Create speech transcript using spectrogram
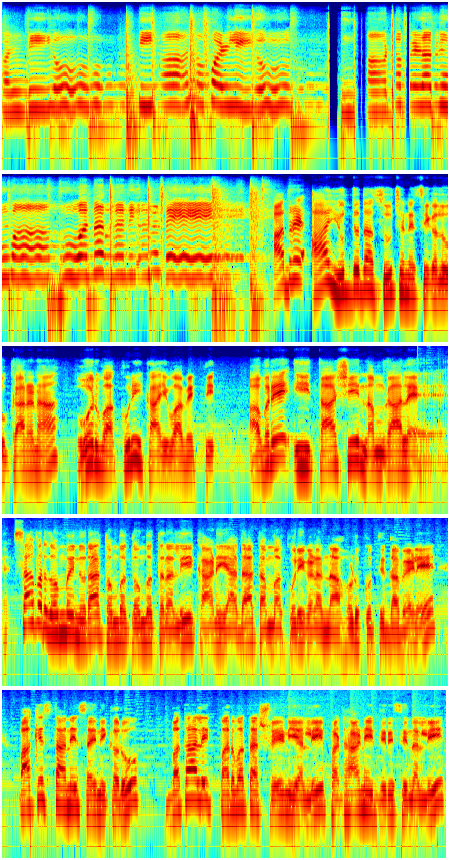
ಹಳ್ಳಿಯೋ ಯಾರು ಬಳ್ಳಿಯೋ ಆಡ ಬೆಳಗುವ ಆದ್ರೆ ಆ ಯುದ್ಧದ ಸೂಚನೆ ಸಿಗಲು ಕಾರಣ ಓರ್ವ ಕುರಿ ಕಾಯುವ ವ್ಯಕ್ತಿ. ಅವರೇ ಈ ತಾಶಿ ನಮ್ಗಾಲೆ. ಸಾವಿರದ ಒಂಬೈನೂರ ತೊಂಬತ್ತೊಂಬತ್ತರಲ್ಲಿ ಕಾಣೆಯಾದ ತಮ್ಮ ಕುರಿಗಳನ್ನ ಹುಡುಕುತ್ತಿದ್ದ ವೇಳೆ ಪಾಕಿಸ್ತಾನಿ ಸೈನಿಕರು ಬತಾಲಿಕ್ ಪರ್ವತ ಶ್ರೇಣಿಯಲ್ಲಿ ಪಠಾಣಿ ದಿರಿಸಿನಲ್ಲಿ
